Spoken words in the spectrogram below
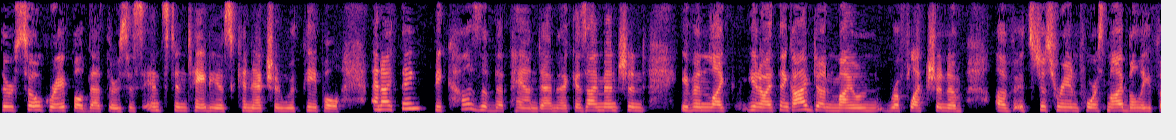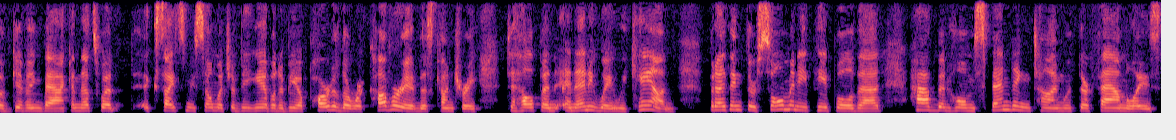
they're so grateful that there's this instantaneous connection with people. And I think because of the pandemic, as I mentioned, even like, you know, I think I've done my own reflection of of it's just reinforced my belief of giving back and that's what excites me so much of being able to be a part of the recovery of this country to help in, in any way we can but i think there's so many people that have been home spending time with their families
